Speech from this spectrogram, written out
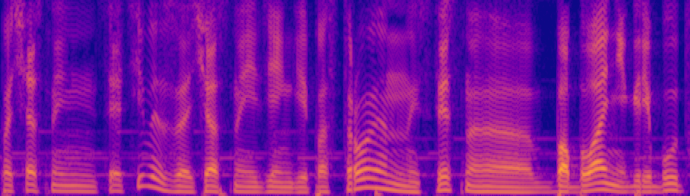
По частной инициативе за частные деньги построен, естественно, бабла не гребут,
